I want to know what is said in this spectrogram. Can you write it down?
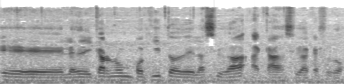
eh, les dedicaron un poquito de la ciudad a cada ciudad que ayudó.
